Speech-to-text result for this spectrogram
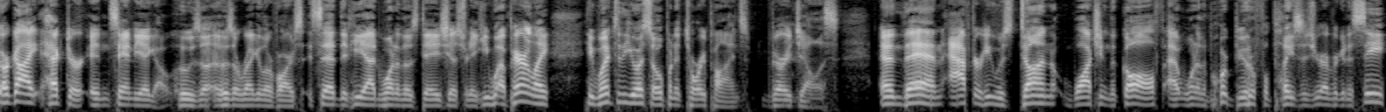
our guy Hector in San Diego, who's a, who's a regular of ours, said that he had one of those days yesterday. He apparently he went to the U.S. Open at Torrey Pines, very jealous. And then after he was done watching the golf at one of the more beautiful places you're ever going to see,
